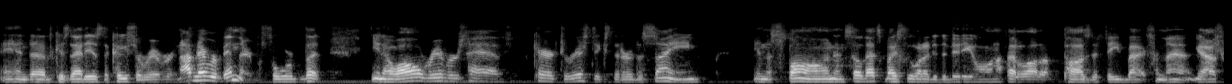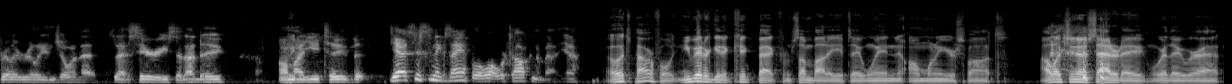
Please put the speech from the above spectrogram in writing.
and uh, because that is the Coosa River, and I've never been there before, but you know, all rivers have characteristics that are the same in the spawn, and so that's basically what I did the video on. I've had a lot of positive feedback from that. Guys really, really enjoy that that series that I do on my YouTube. But yeah, it's just an example of what we're talking about. Yeah. oh, it's powerful. You better get a kickback from somebody if they win on one of your spots. I'll let you know Saturday where they were at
